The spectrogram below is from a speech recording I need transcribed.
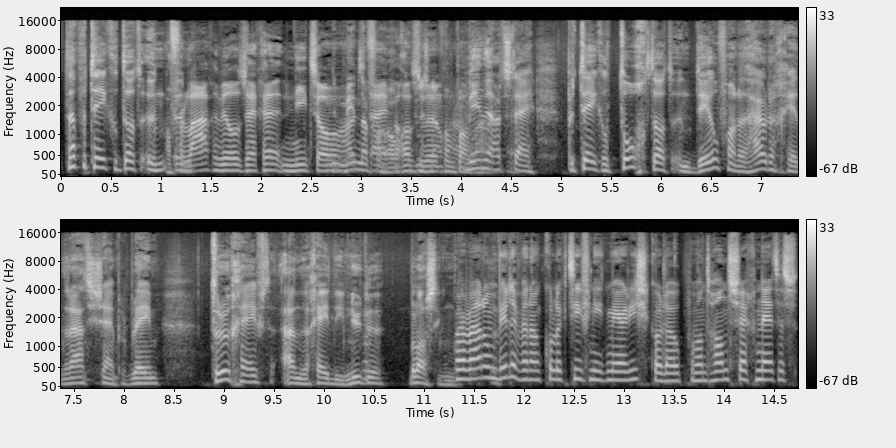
Dat betekent dat een. Of verlagen wil zeggen niet zo minder stijgen als we van plan Minder hard stijgen. Betekent toch dat een deel van de huidige generatie zijn probleem teruggeeft aan degene die nu de belasting moet. Maar waarom willen we dan collectief niet meer risico lopen? Want Hans zegt net, het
